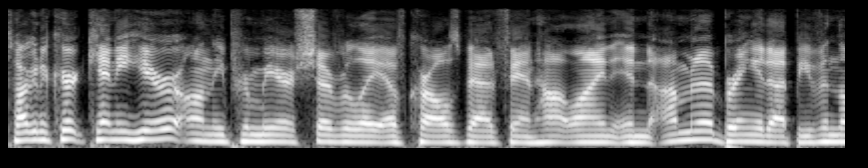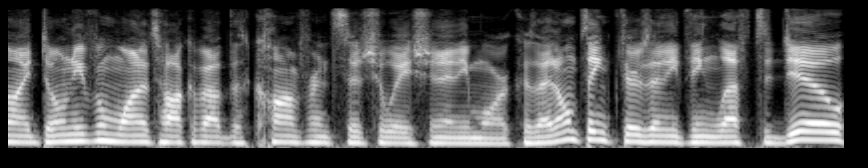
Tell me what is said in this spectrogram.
Talking to Kirk Kenney here on the premier Chevrolet of Carlsbad fan hotline. And I'm going to bring it up, even though I don't even want to talk about the conference situation anymore, because I don't think there's anything left to do.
